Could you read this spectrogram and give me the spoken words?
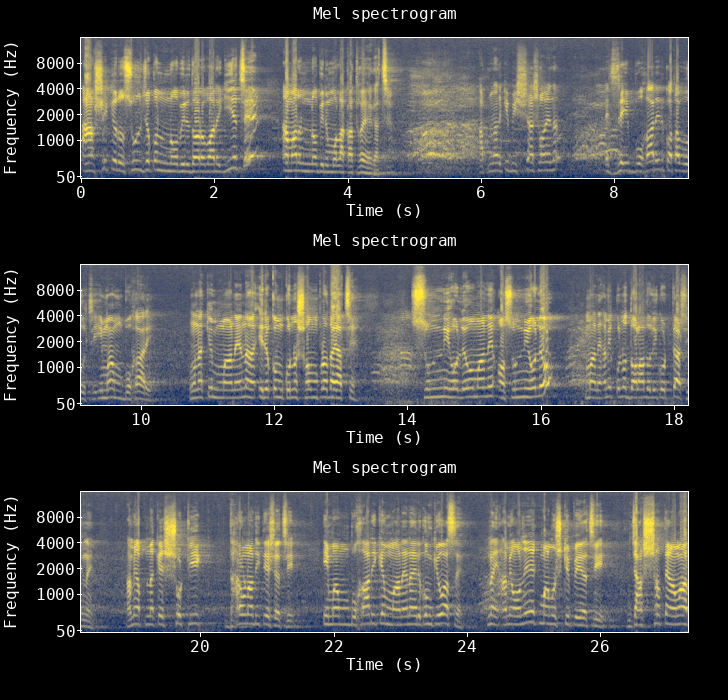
আশেকে রসুল যখন নবীর দরবারে গিয়েছে, আমার নবীর মোলাকাত হয়ে গেছে। আপনার কি বিশ্বাস হয় না? যে বুহারির কথা বলছি, ইমাম বুহারি ওনাকে মানে না এরকম কোনো সম্প্রদায় আছে? সুন্নি হলেও মানে অসুন্নি হলেও মানে। আমি কোনো দলাদলি করতে আসি নাই। আমি আপনাকে সঠিক ধারণা দিতে এসেছি। ইমাম বুখারিকে মানে না এরকম কেউ আছে? নাই, আমি অনেক মানুষকে পেয়েছি যার সাথে আমার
